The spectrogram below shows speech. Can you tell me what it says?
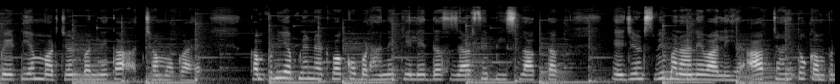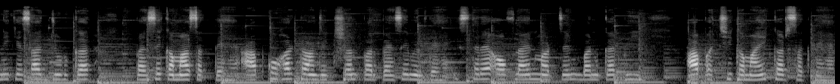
पेटीएम मर्चेंट बनने का अच्छा मौका है। कंपनी अपने नेटवर्क को बढ़ाने के लिए दस हज़ार से बीस लाख तक एजेंट्स भी बनाने वाली है। आप चाहें तो कंपनी के साथ जुड़कर पैसे कमा सकते हैं। आपको हर ट्रांजेक्शन पर पैसे मिलते हैं। इस तरह ऑफलाइन मर्चेंट बनकर भी आप अच्छी कमाई कर सकते हैं।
